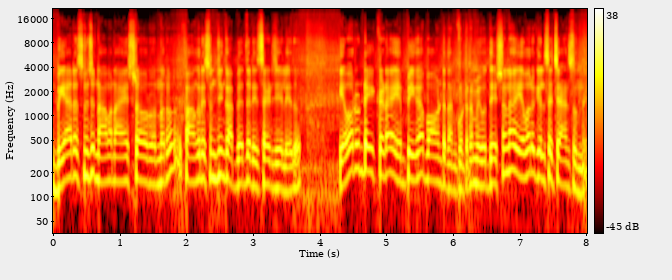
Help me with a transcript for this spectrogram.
బీఆర్ఎస్ నుంచి నామ నాగేశ్వరరావు గారు ఉన్నారు. కాంగ్రెస్ నుంచి ఇంకా అభ్యర్థి డిసైడ్ చేయలేదు. ఎవరుంటే ఇక్కడ ఎంపీగా బాగుంటుంది అనుకుంటున్నారు మీ ఉద్దేశంలో ఎవరు గెలిచే ఛాన్స్ ఉంది?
